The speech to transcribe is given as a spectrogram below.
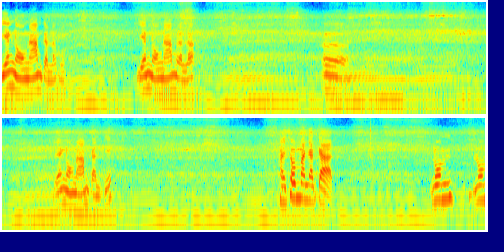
แย่งหนองน้ำกันแล้วพอแย่งหนองน้ำกันละเออ แย่งหนองน้ำกันสิให้ชมบรรยากาศ ลมลม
